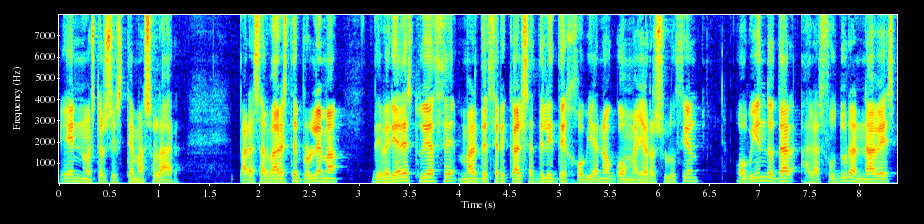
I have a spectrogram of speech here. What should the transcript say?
en nuestro sistema solar. Para salvar este problema, debería de estudiarse más de cerca el satélite joviano con mayor resolución, o bien dotar a las futuras naves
